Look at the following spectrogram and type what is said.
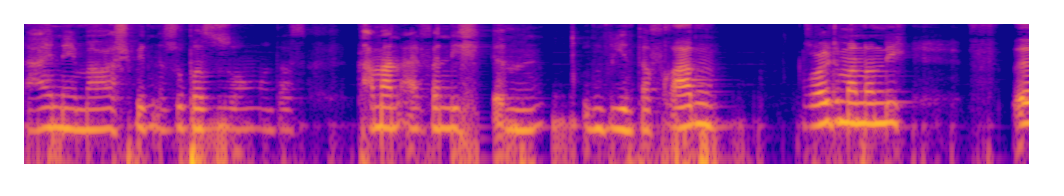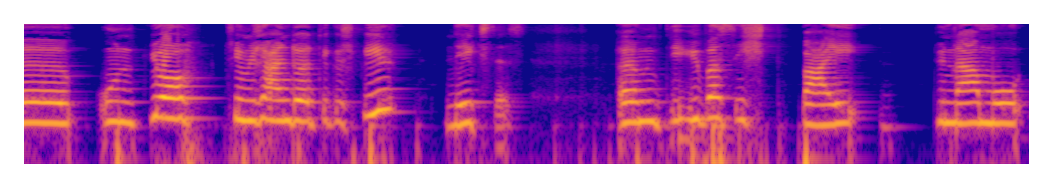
Nein, Neymar spielt eine super Saison und das kann man einfach nicht ähm, irgendwie hinterfragen. Sollte man noch nicht. Äh, und ja, ziemlich eindeutiges Spiel. Nächstes. Ähm, die Übersicht bei Dynamo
